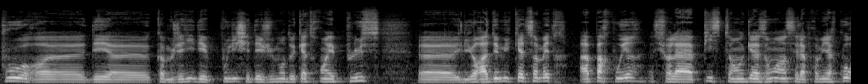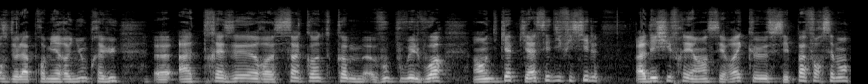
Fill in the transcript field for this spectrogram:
pour des, comme j'ai dit, des pouliches et des juments de 4 ans et plus. il y aura 2400 mètres à parcourir sur la piste en gazon. Hein. C'est la première course de la première réunion prévue à 13h50, comme vous pouvez le voir. Un handicap qui est assez difficile à déchiffrer. Hein. C'est vrai que c'est pas forcément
